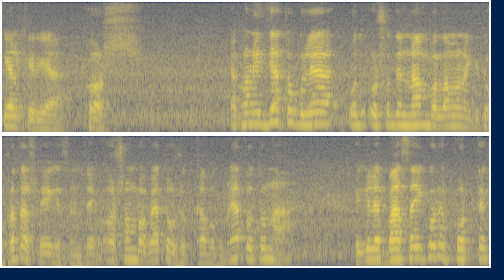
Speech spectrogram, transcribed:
ক্যালকেরিয়া, ফস। এখন এই যে এতগুলো ওষুধের নাম বললাম অনেক, কিন্তু হতাশ হয়ে গেছেন যে অসম্ভব, এত ওষুধ খাব কেন? এত তো না। এগুলো বাছাই করে প্রত্যেক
